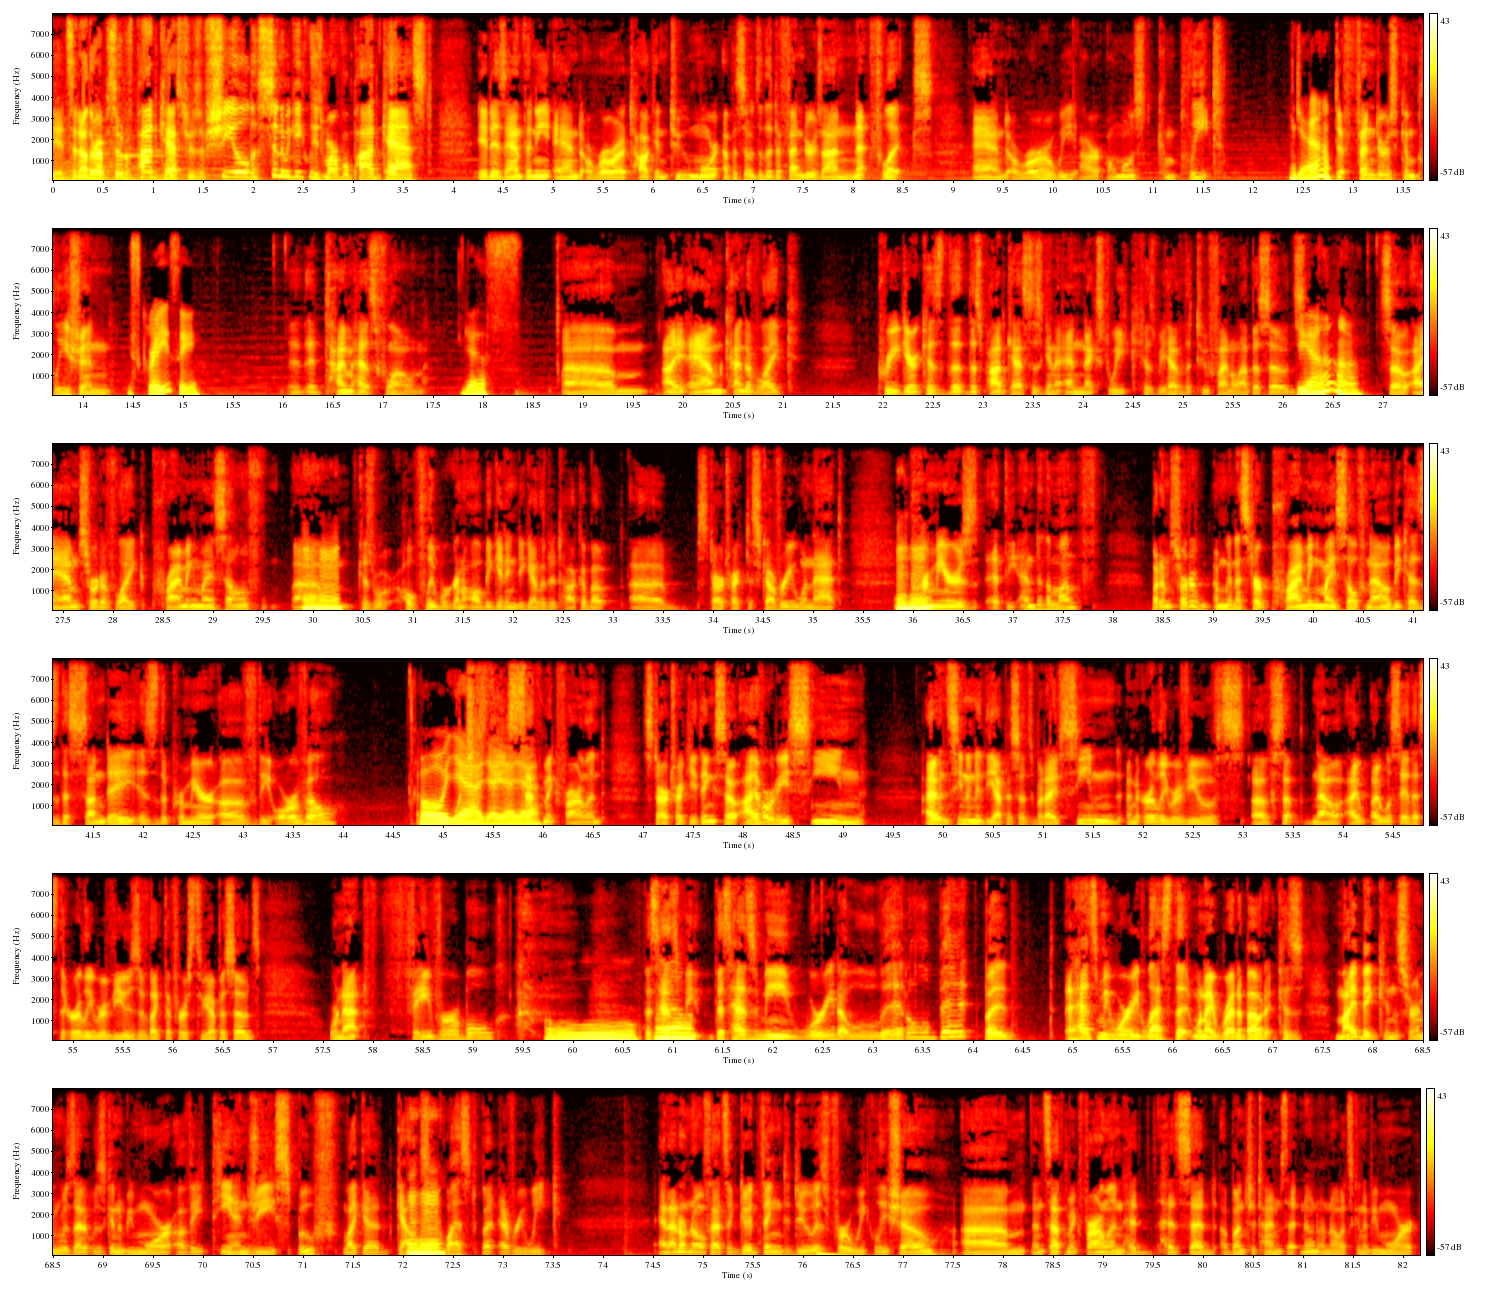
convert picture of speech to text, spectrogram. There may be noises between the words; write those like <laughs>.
It's another episode of Podcasters of S.H.I.E.L.D., Cinema Geekly's Marvel podcast. It is Anthony and Aurora talking two more episodes of The Defenders on Netflix. And Aurora, we are almost complete. Yeah, Defenders completion. it's crazy. It, it- time has flown. Yes. Um, I am kind of like pre because this podcast is going to end next week because we have the two final episodes. Yeah. So I am sort of like priming myself Mm-hmm. Um, because we're, hopefully we're going to all be getting together to talk about uh, Star Trek Discovery when that mm-hmm. premieres at the end of the month. But I'm sort of I'm going to start priming myself now because this Sunday is the premiere of the Orville, Oh yeah, yeah, yeah, yeah. Seth MacFarlane Star Trekky thing. So I've already seen. I haven't seen any of the episodes, but I've seen an early review of of some. Now I, I will say this: the early reviews of like the first three episodes were not favorable. Oh, This has me this has me worried a little bit, but it has me worried less that when I read about it because my big concern was that it was going to be more of a TNG spoof, like a Galaxy Mm-hmm. Quest, but every week. And I don't know if that's a good thing to do as for a weekly show. Um, and Seth MacFarlane had has said a bunch of times that no, no, no, it's going to be more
